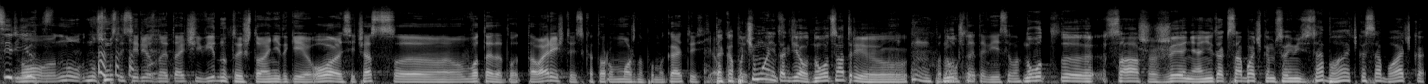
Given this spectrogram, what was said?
Серьезно? Ну, ну, ну, в смысле, серьезно, это очевидно, то есть, что они такие, о, сейчас э, вот этот вот товарищ, то есть, которому можно помогать, то есть... Так а почему это они делать». так делают? Ну вот смотри, э, Потому ну, что это весело. ну вот э, Саша, Женя, они так с собачками своими, собачка, собачка.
